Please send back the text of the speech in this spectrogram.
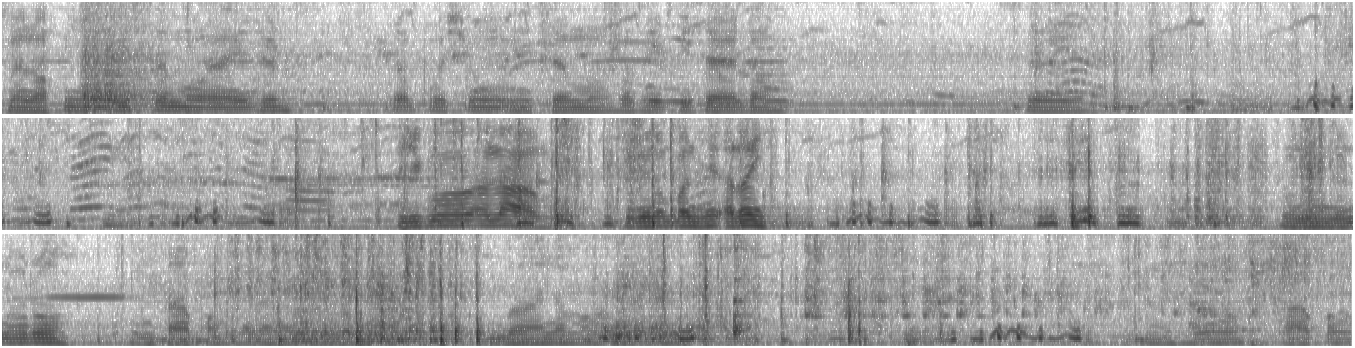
Malaki yung isa mga idol. Tapos yung isa mga kapipisa lang. So yun. Hindi ko alam. Hindi ko napansin. Aray! Unong dun urong. Yung tapang talaga yung iba na mga idol. Ayun o, tapang.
